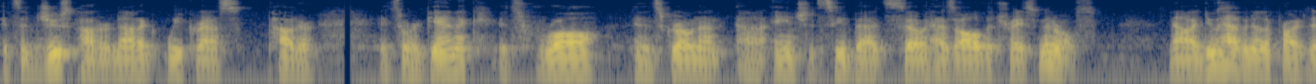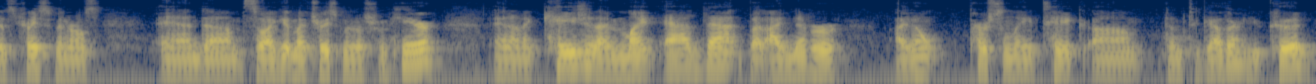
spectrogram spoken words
It's a juice powder, not a wheatgrass powder. It's organic, it's raw, and it's grown on uh, ancient seedbeds, so it has all the trace minerals. Now, I do have another product that has trace minerals, and um, so I get my trace minerals from here. And on occasion, I might add that, but I never, I don't personally take um, them together. You could,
